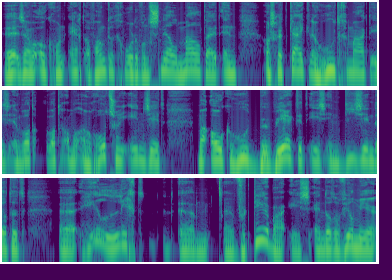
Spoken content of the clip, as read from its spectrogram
zijn we ook gewoon echt afhankelijk geworden van snel maaltijd. En als je gaat kijken naar hoe het gemaakt is en wat, wat er allemaal een rotzooi in zit, maar ook hoe het bewerkt het is in die zin dat het eh, heel licht eh, verteerbaar is en dat er veel meer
